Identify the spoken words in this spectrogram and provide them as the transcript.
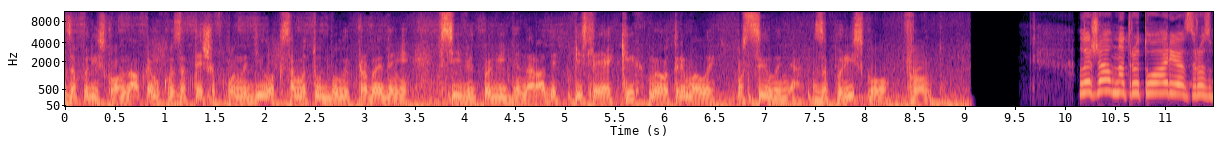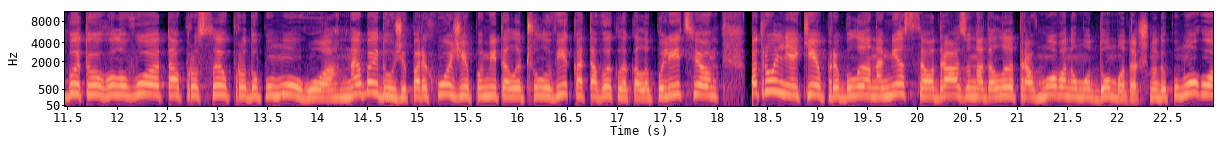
запорізького напрямку, за те, що в понеділок саме тут були проведені всі відповідні наради, після яких ми отримали посилення Запорізького фронту. Лежав на тротуарі з розбитою головою та просив про допомогу. Небайдужі перехожі помітили чоловіка та викликали поліцію. Патрульні, які прибули на місце, одразу надали травмованому домедичну допомогу,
